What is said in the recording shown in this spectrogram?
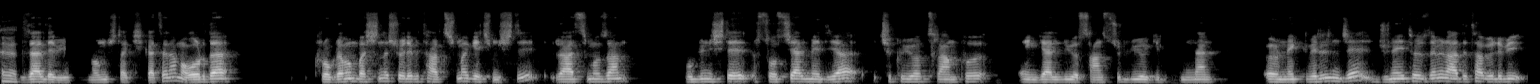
Evet. Güzel de bir yayın olmuştu hakikaten ama orada programın başında şöyle bir tartışma geçmişti. Rasim Ozan bugün işte sosyal medya çıkıyor Trump'ı engelliyor, sansürlüyor gibisinden örnek verince Cüneyt Özdemir adeta böyle bir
